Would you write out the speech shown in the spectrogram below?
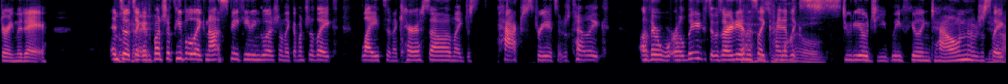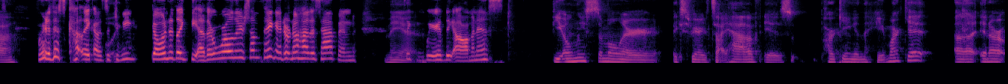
during the day. And so it's like a bunch of people like not speaking English and like a bunch of like lights and a carousel and like just packed streets. It was kind of like otherworldly because it was already in this like kind of like. Studio Ghibli feeling town. I was just like, where did this cut? Like, I was like, do we go into like the other world or something? I don't know how this happened. man. It's like weirdly ominous. the only similar experience I have is parking in the Haymarket uh, in our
